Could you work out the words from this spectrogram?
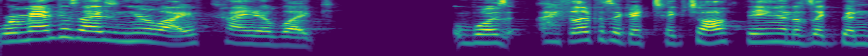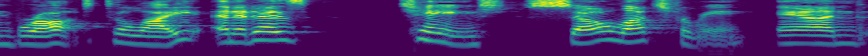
Romanticizing your life kind of like was, I feel like it's like a TikTok thing that has like been brought to light and it has changed so much for me. And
